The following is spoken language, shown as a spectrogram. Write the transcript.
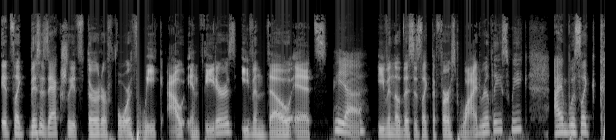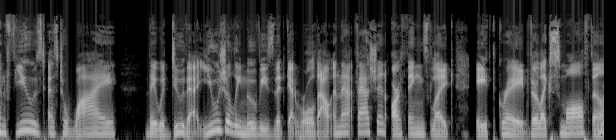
it's like this is actually its third or fourth week out in theaters even though it's yeah even though this is like the first wide release week, I was like confused as to why they would do that. Usually, movies that get rolled out in that fashion are things like Eighth Grade. They're like small films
